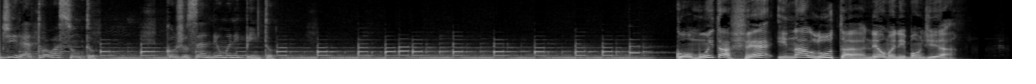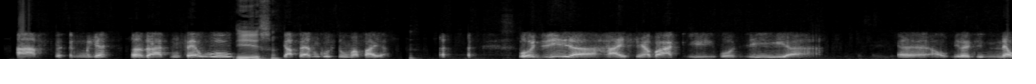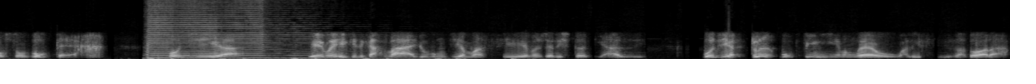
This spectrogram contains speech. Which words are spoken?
Direto ao assunto, com José Neumann e Pinto. Com muita fé e na luta, Neumann, bom dia. Ah, é é? Andar com fé eu vou. Isso. Café não costuma falhar. bom dia, Raíssen Abac. Bom dia, é, Almirante Nelson Volter. Bom dia, Diego Henrique de Carvalho. Bom dia, Moacir Evangelista Biasi. Bom dia, Clã Bonfim, Emanuel, Alice Isadora.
